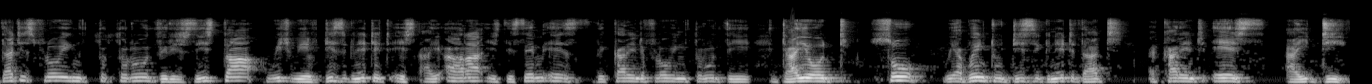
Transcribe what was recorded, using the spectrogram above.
that is flowing th through the resistor which we have designated as IR is the same as the current flowing through the diode. So we are going to designate that current as ID.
